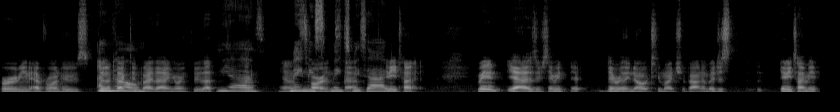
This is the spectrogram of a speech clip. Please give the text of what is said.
for I mean everyone who's been affected by that and going through that. yeah, That's, yeah, made it's me- hard makes me sad. Anytime, I mean, yeah, as you're saying, we didn't really know too much about him, but just anytime it,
